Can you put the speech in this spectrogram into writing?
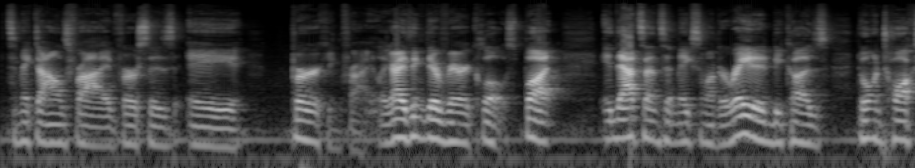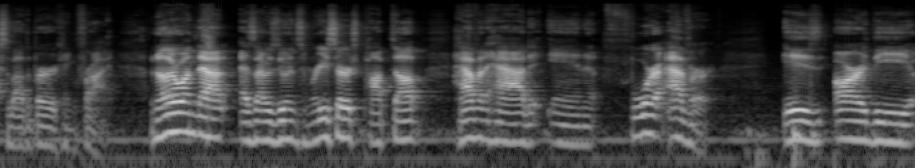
it's a McDonald's fry versus a Burger King fry. Like I think they're very close, but in that sense, it makes them underrated because no one talks about the Burger King fry. Another one that, as I was doing some research, popped up, haven't had in forever, is are the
